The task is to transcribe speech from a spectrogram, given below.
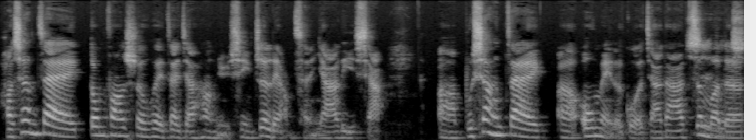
好像在东方社会，再加上女性这两层压力下，啊、呃，不像在呃欧美的国家，大家这么的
